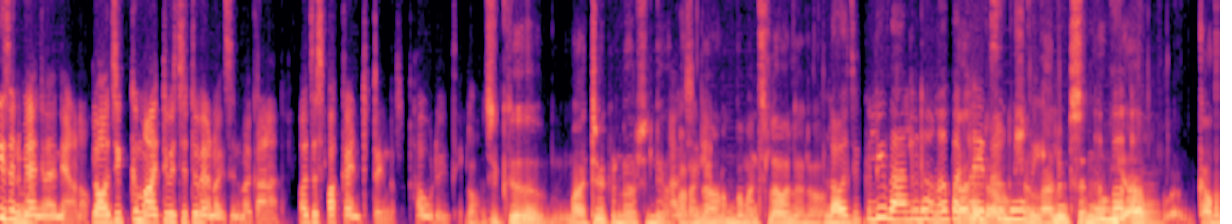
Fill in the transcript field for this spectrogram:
ഈ സിനിമ അങ്ങനെ തന്നെയാണോ? ലോജിക്ക് മാറ്റി വെച്ചിട്ട് വേണോ ഈ സിനിമ കാണാൻ? Just pakka entertainer how do you think logic മാറ്റി വെക്കേണ്ട ആവശ്യമില്ല. പടം കാണുമ്പോൾ കാണുമ്പോ മനസ്സിലാവല്ലോ ലോജിക്കലി വാലിഡ് ആണ് പക്ഷേ ഇറ്റ്സ് എ മൂവി എന്നാലും ഇറ്റ്സ് എ മൂവി ആ കഥ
